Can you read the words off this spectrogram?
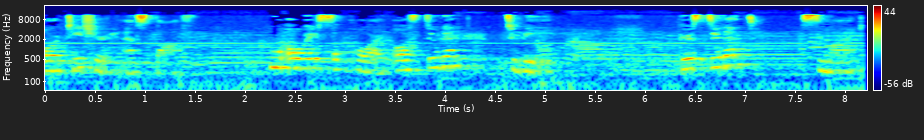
or teacher and staff, who always support our students to be good student, smart,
